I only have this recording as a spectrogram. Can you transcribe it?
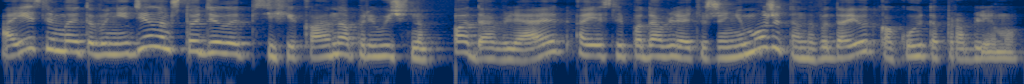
А если мы этого не делаем, что делает психика? Она привычно подавляет, а если подавлять уже не может, она выдает какую-то проблему.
